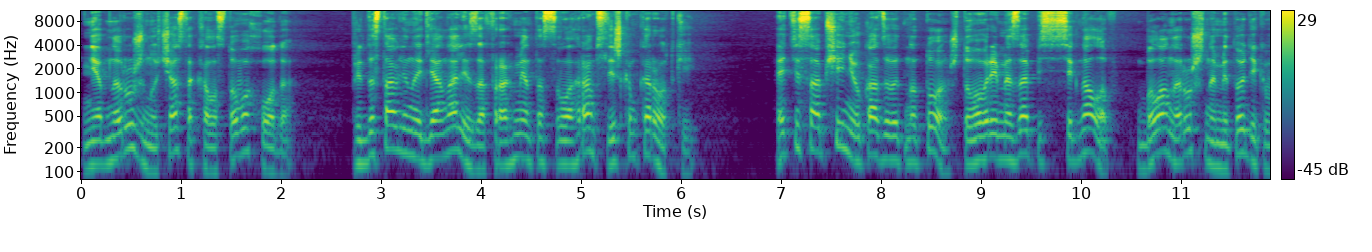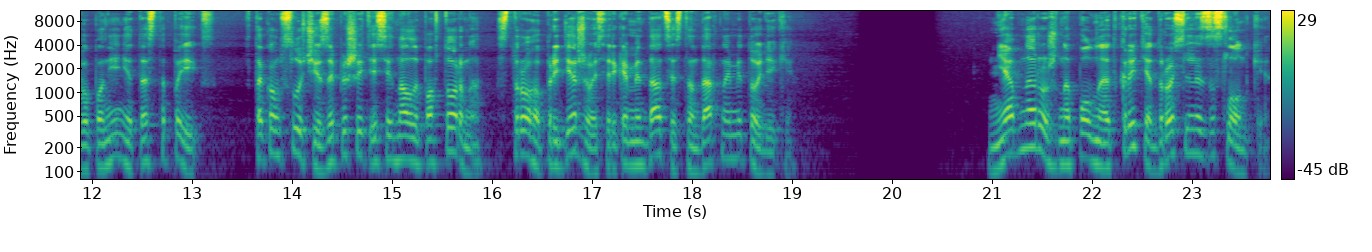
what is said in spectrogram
Не обнаружен участок холостого хода. Предоставленный для анализа фрагмент осциллограмм слишком короткий. Эти сообщения указывают на то, что во время записи сигналов была нарушена методика выполнения теста PX. В таком случае запишите сигналы повторно, строго придерживаясь рекомендаций стандартной методики. Не обнаружено полное открытие дроссельной заслонки.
